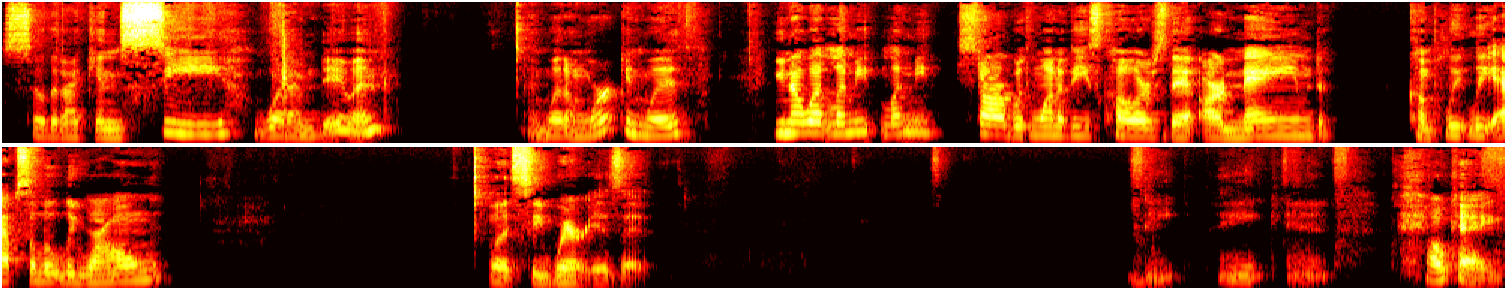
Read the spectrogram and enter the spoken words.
so that I can see what I'm doing and what I'm working with. You know what? Let me let me start with one of these colors that are named completely absolutely wrong. Let's see, where is it? Deep pink and okay.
